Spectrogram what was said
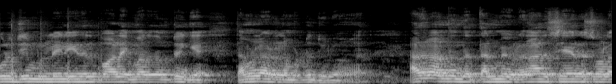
குறிச்சி முல்லை நெய்தல் பாலை மருதம்ட்டு இங்கே தமிழ்நாட்டில் மட்டும் சொல்லுவாங்க. அதனால் அந்தந்த தன்மை உள்ளது. அது சேர சோழ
